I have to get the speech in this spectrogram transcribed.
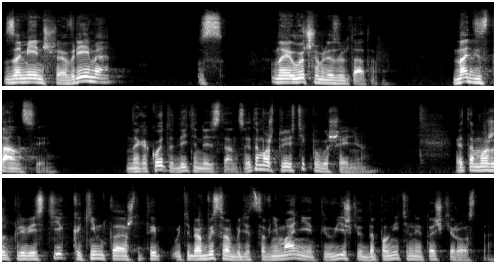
за меньшее время с наилучшим результатом. На дистанции. На какой-то длительной дистанции. Это может привести к повышению. Это может привести к каким-то, что ты, у тебя высвободится внимание, и ты увидишь какие-то дополнительные точки роста.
